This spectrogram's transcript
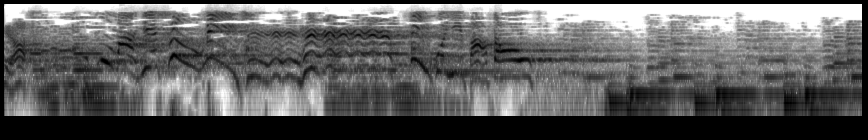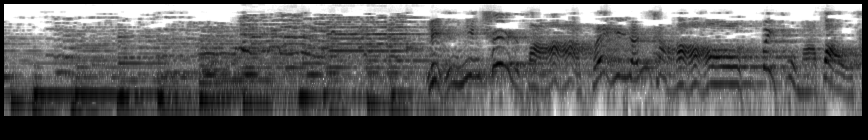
驸马爷受密旨，递过一把刀，领命赤发贼人找，为驸马报仇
